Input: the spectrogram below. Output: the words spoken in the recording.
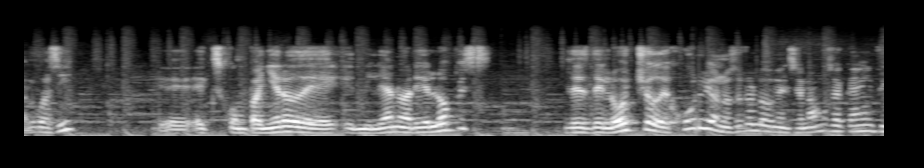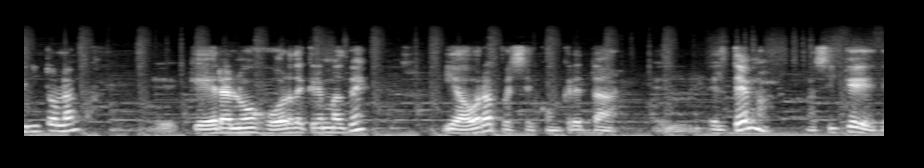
algo así, eh, ex compañero de Emiliano Ariel López. Desde el 8 de julio, nosotros lo mencionamos acá en Infinito Blanco, eh, que era el nuevo jugador de Cremas B, y ahora pues se concreta el, el tema. Así que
